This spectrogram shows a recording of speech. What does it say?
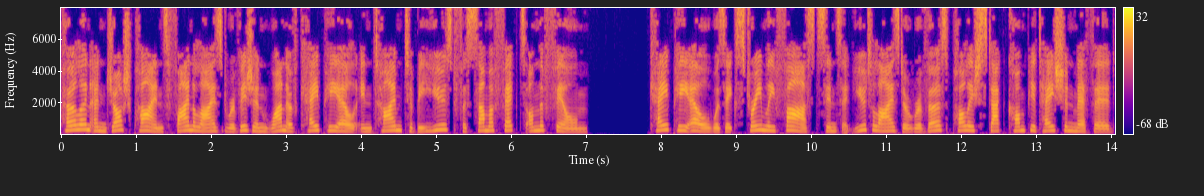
Perlin and Josh Pines finalized revision 1 of KPL in time to be used for some effects on the film. KPL was extremely fast since it utilized a reverse polish stack computation method.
